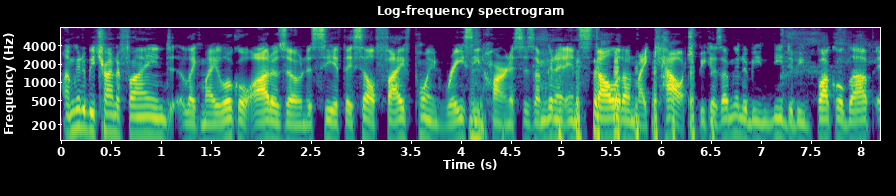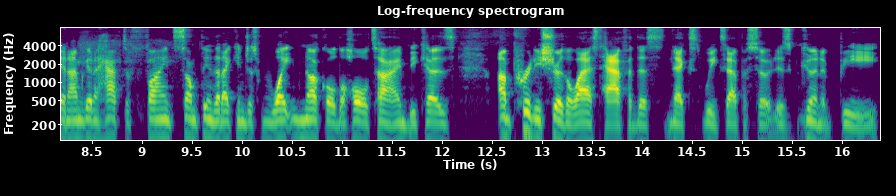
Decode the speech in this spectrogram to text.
I'm going to be trying to find like my local AutoZone to see if they sell five point racing harnesses. I'm going to install it on my couch because I'm going to be need to be buckled up and I'm going to have to find something that I can just white knuckle the whole time because I'm pretty sure the last half of this next week's episode is going to be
